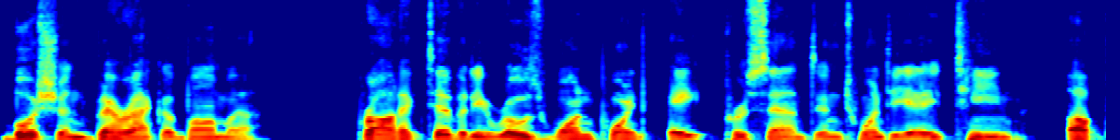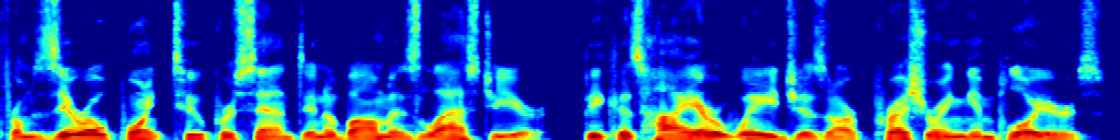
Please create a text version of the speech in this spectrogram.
Bush and Barack Obama. Productivity rose 1.8% in 2018, up from 0.2% in Obama's last year, because higher wages are pressuring employers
